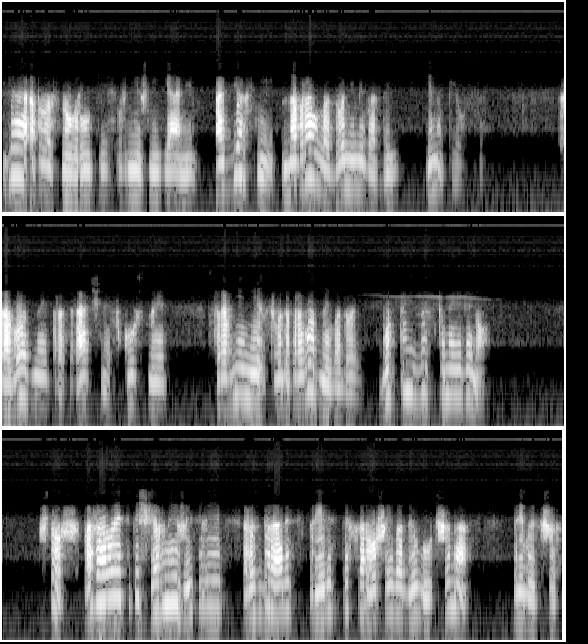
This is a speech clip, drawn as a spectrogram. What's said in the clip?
Я ополоснул руки в нижней яме, а верхней набрал ладонями воды и напился. Холодные, прозрачные, вкусные, в сравнении с водопроводной водой, будто изысканное вино. Что ж, пожалуй, эти пещерные жители разбирались в прелестях хорошей воды лучше нас, привыкших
